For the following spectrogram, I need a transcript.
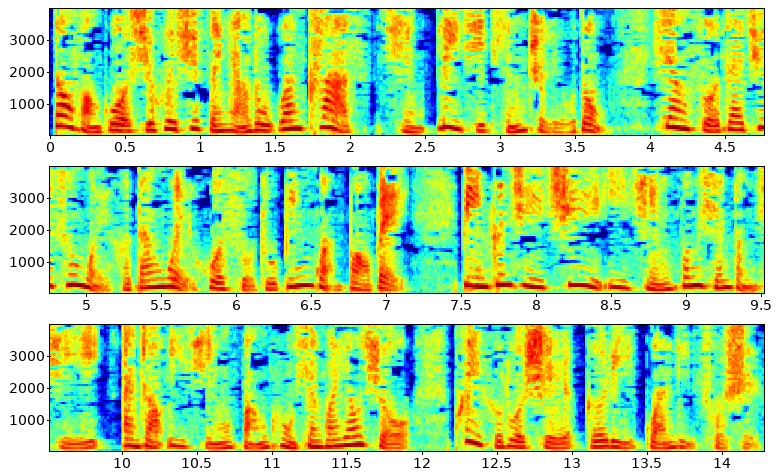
到访过徐汇区汾阳路 One Class，请立即停止流动，向所在区村委和单位或所住宾馆报备，并根据区域疫情风险等级，按照疫情防控相关要求，配合落实隔离管理措施。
